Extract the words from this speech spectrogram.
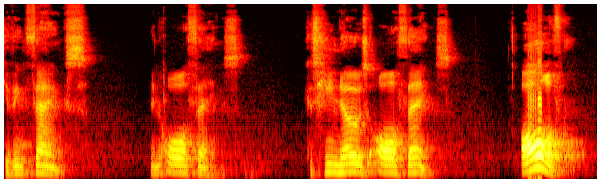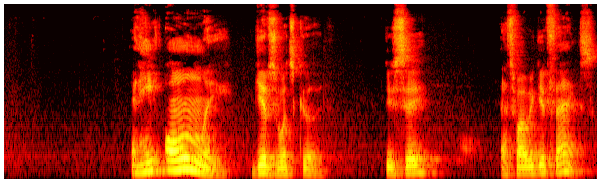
giving thanks in all things because He knows all things, all of them. And He only gives what's good. You see? That's why we give thanks,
